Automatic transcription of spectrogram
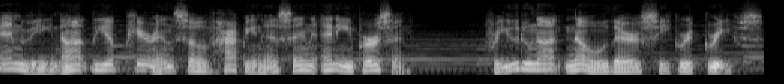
Envy not the appearance of happiness in any person, for you do not know their secret griefs.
